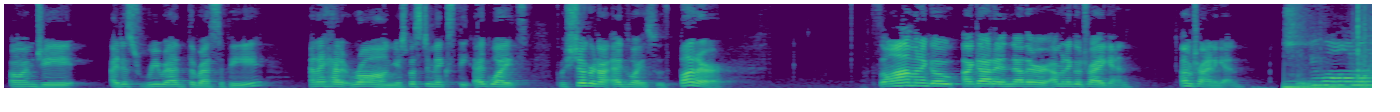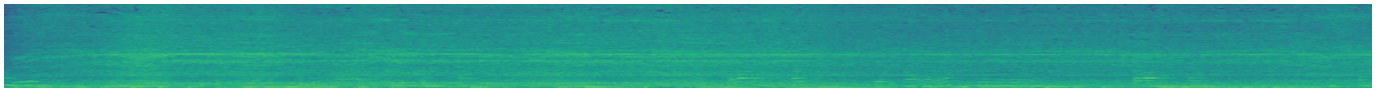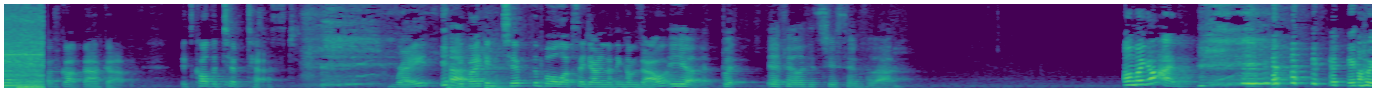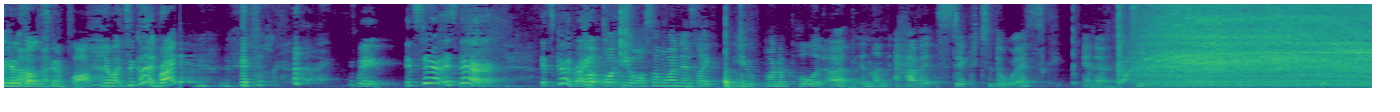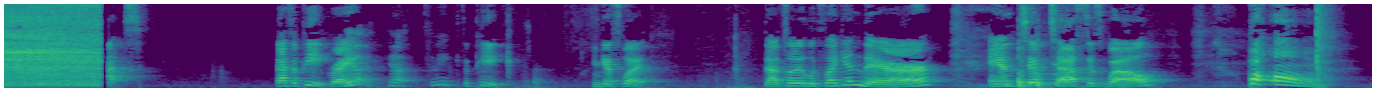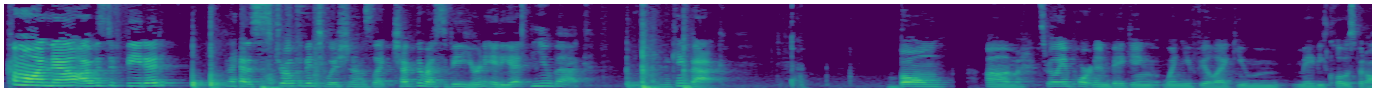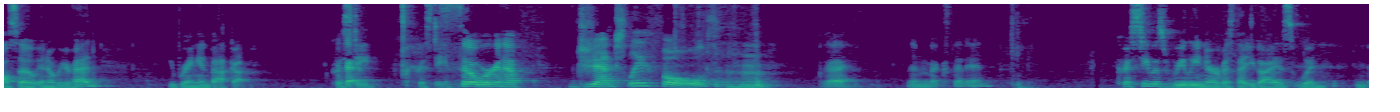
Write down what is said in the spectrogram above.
OMG, I just reread the recipe and I had it wrong. You're supposed to mix the egg whites with sugar, not egg whites with butter. So I'm gonna go, I got another, I'm gonna go try again. I'm trying again. I've up. It's called the tip test, right? Yeah. If I can tip the bowl upside down and nothing comes out. Yeah, but I feel like it's too soon for that. Oh my god! oh my god, it's all just gonna plop. No, it's good, right? Wait, it's there. It's there. It's good, right? But what you also want is like you want to pull it up and then have it stick to the whisk in a. That's- That's a peak, right? Yeah, yeah, it's a peak. It's a peak. And guess what? That's what it looks like in there. And tip test as well. Boom! Come on now. I was defeated. And I had a stroke of intuition. I was like, check the recipe. You're an idiot. You back. And I came back. Boom. Um, it's really important in baking when you feel like you m- may be close, but also in over your head. You bring in backup. Christy. Okay. Christy. So we're gonna gently fold. Mm-hmm. Okay. Then mix that in. Christy was really nervous that you guys would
